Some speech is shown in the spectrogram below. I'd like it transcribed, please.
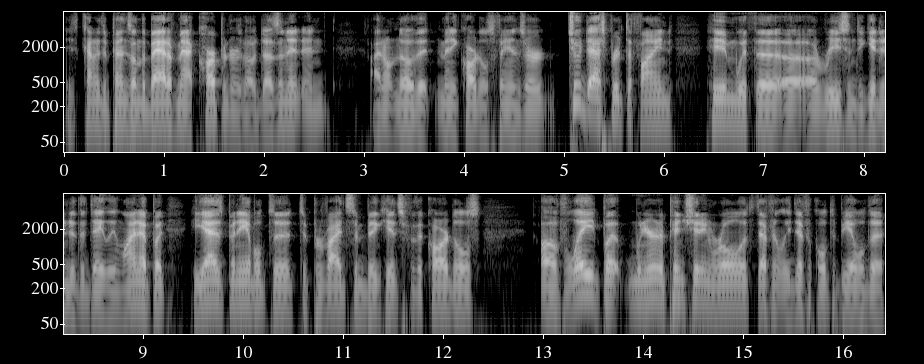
It kind of depends on the bat of Matt Carpenter, though, doesn't it? And I don't know that many Cardinals fans are too desperate to find him with a, a, reason to get into the daily lineup, but he has been able to to provide some big hits for the Cardinals of late, but when you're in a pinch hitting role, it's definitely difficult to be able to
